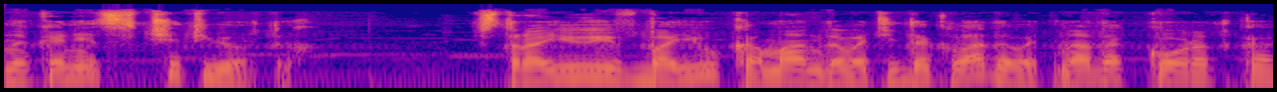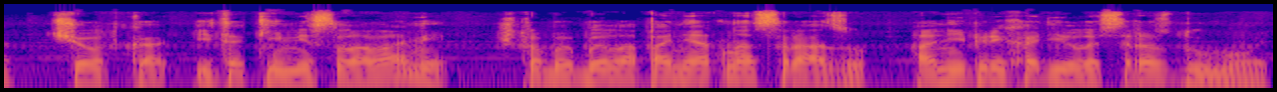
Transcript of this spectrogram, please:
наконец, в-четвертых, в строю и в бою командовать и докладывать надо коротко, четко и такими словами, чтобы было понятно сразу, а не приходилось раздумывать.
